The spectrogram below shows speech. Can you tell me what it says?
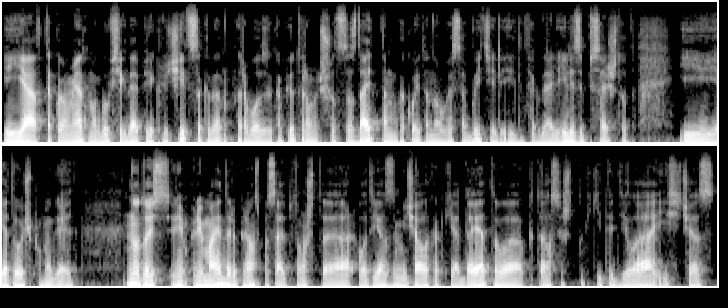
И я в такой момент могу всегда переключиться, когда работаю за компьютером, что-то создать, там какое-то новое событие или, или так далее, или записать что-то. И это очень помогает. Ну, то есть ремайдеры прям спасают, потому что вот я замечал, как я до этого пытался что какие-то дела, и сейчас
